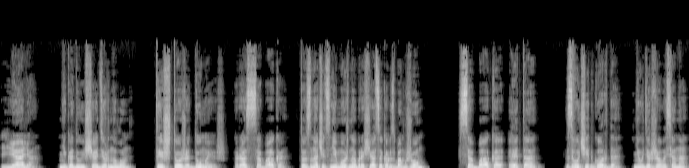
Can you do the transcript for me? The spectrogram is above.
«Ляля!» – негодующе одернул он. «Ты что же думаешь, раз собака, то значит с ней можно обращаться как с бомжом? Собака – это...» «Звучит гордо?» – не удержалась она.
